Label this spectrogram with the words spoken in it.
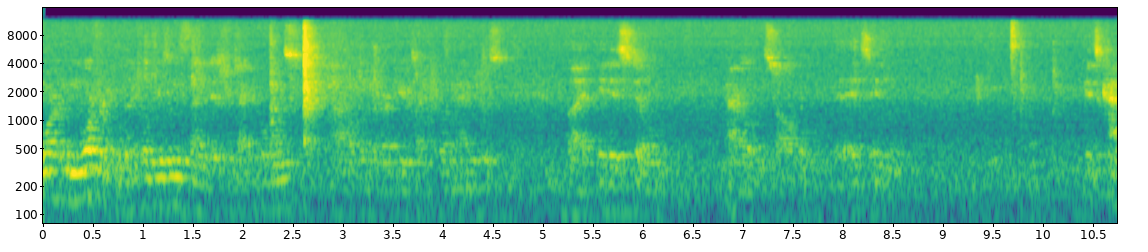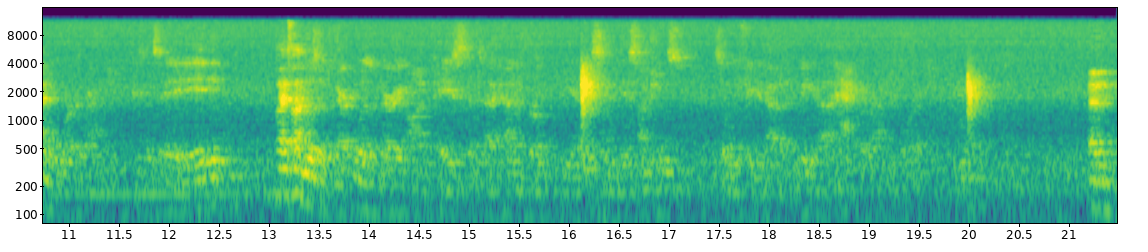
more, more for political reasons than it is for technical ones. Uh, although there are a few technical advantages, but is still parallel installable. It's, it, it's kind of a workaround, because it, it, Python was a very, was a very odd case that uh, kind of broke the, uh, some of the assumptions, so we figured out, a- we uh, hacked around for it. And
